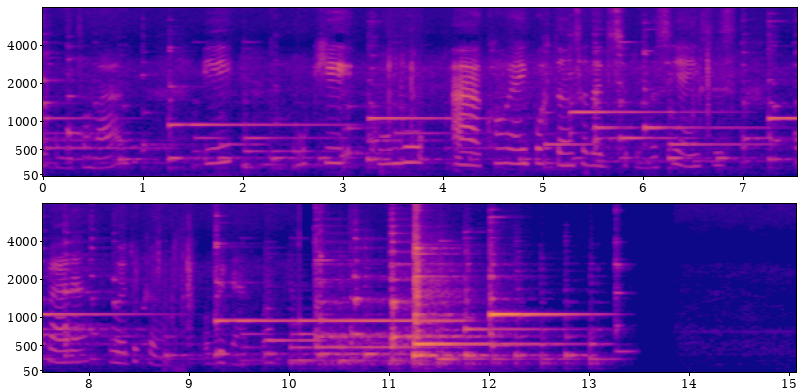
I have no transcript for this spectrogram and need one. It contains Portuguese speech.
que, como a, qual é a importância da disciplina ciências para o educando. Obrigada.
